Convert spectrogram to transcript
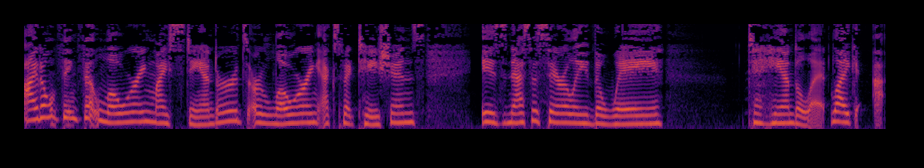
I don't think that lowering my standards or lowering expectations is necessarily the way to handle it. Like, I-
